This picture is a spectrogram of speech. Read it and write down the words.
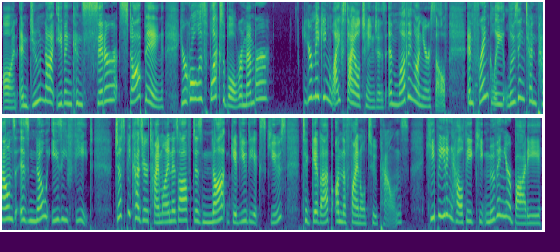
on and do not even consider stopping. Your goal is flexible, remember? You're making lifestyle changes and loving on yourself. And frankly, losing 10 pounds is no easy feat. Just because your timeline is off does not give you the excuse to give up on the final two pounds. Keep eating healthy, keep moving your body,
